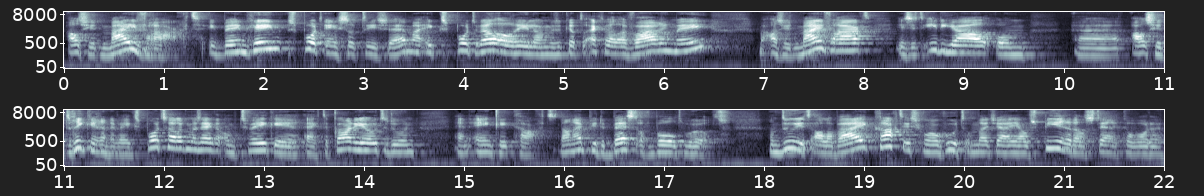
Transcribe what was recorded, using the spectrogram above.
als je het mij vraagt. Ik ben geen sportinstructrice, hè, maar ik sport wel al heel lang, dus ik heb er echt wel ervaring mee. Maar als je het mij vraagt, is het ideaal om, uh, als je drie keer in de week sport, zal ik maar zeggen, om twee keer echte cardio te doen en één keer kracht. Dan heb je de best of both worlds. Dan doe je het allebei. Kracht is gewoon goed, omdat jij, jouw spieren dan sterker worden.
